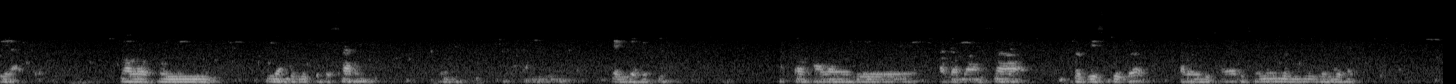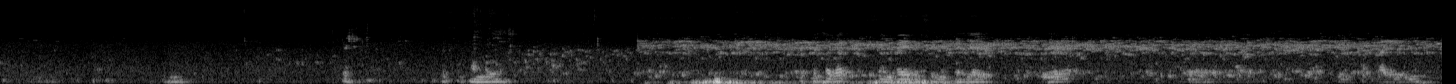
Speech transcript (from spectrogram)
ya walaupun tidak begitu besar yang jahitnya atau kalau di ada bahasa tegis juga kalau di saya di sini namanya jahit oke kita sambal oke sobat sampai di sini saja. Ya kali ini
